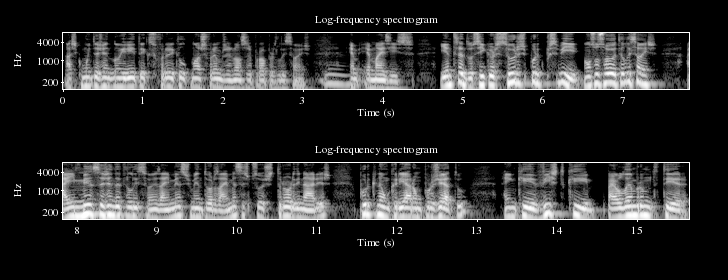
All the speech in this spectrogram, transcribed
acho que muita gente não iria ter que sofrer aquilo que nós sofremos nas nossas próprias lições. Hum. É, é, mais isso. E entretanto, o Seekers surge porque percebi, não sou só eu a ter lições. Há imensa gente a ter lições, há imensos mentores, há imensas pessoas extraordinárias, porque não criar um projeto em que, visto que, pá, eu lembro-me de ter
